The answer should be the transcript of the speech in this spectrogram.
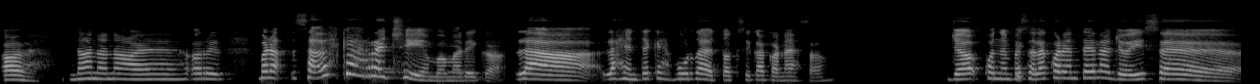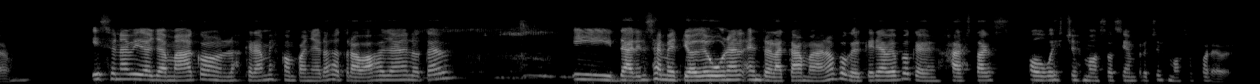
Ay, no, no, no, es horrible. Bueno, ¿sabes qué es re chimbo, marica? La, la gente que es burda de tóxica con eso. Yo, cuando empecé la cuarentena, yo hice, hice una videollamada con los que eran mis compañeros de trabajo allá en el hotel. Y Daryl se metió de una entre la cámara, ¿no? Porque él quería ver, porque hashtags always chismoso, siempre chismoso, forever.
